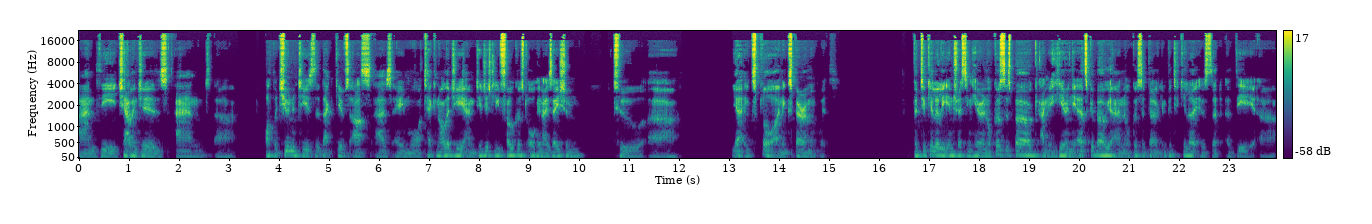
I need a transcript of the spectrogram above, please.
and the challenges and uh, opportunities that that gives us as a more technology and digitally focused organization to uh, yeah explore and experiment with. Particularly interesting here in Augustusburg and here in the Erzgebirge and Augustusburg in particular is that the uh,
